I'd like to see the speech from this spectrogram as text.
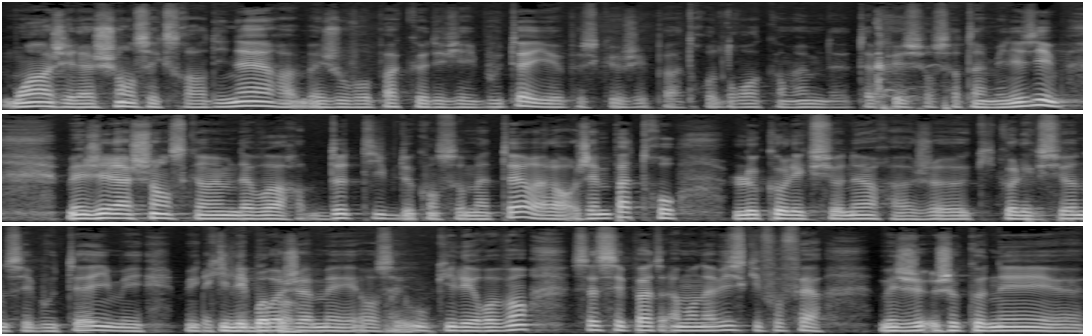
Moi, j'ai la chance extraordinaire, mais j'ouvre pas que des vieilles bouteilles parce que j'ai pas trop le droit quand même de taper sur certains millésimes. Mais j'ai la chance quand même d'avoir deux types de consommateurs. Alors, j'aime pas trop le collectionneur euh, qui collectionne ses bouteilles, mais, mais, qui, les boit, jamais ou qui les revend. Ça, c'est pas, à mon avis, ce qu'il faut faire. Mais je, connais, euh,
